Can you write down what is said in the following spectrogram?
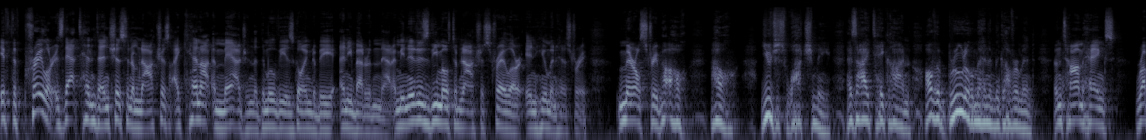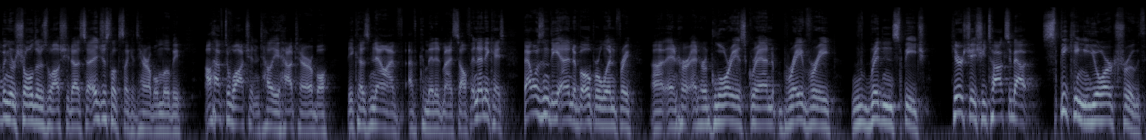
if the trailer is that tendentious and obnoxious, I cannot imagine that the movie is going to be any better than that. I mean, it is the most obnoxious trailer in human history. Meryl Streep, oh, oh, you just watch me as I take on all the brutal men in the government. And Tom Hanks rubbing her shoulders while she does so. It just looks like a terrible movie. I'll have to watch it and tell you how terrible because now I've, I've committed myself. In any case, that wasn't the end of Oprah Winfrey uh, and, her, and her glorious, grand, bravery ridden speech. Here she, she talks about speaking your truth.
